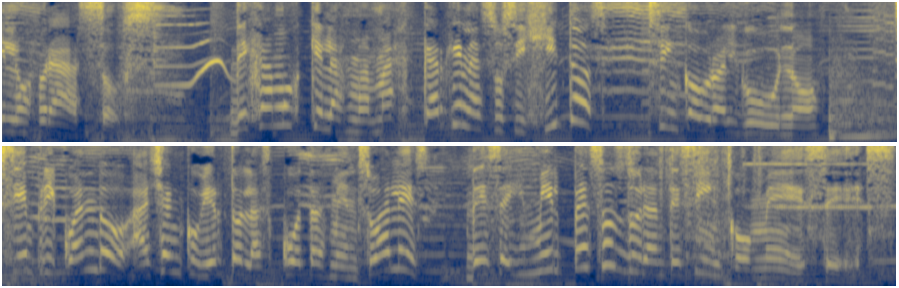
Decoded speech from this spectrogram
en los brazos. Dejamos que las mamás carguen a sus hijitos sin cobro alguno. Siempre y cuando hayan cubierto las cuotas mensuales de 6 mil pesos durante cinco meses.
